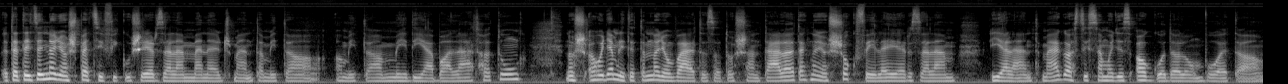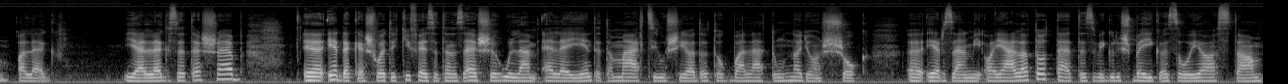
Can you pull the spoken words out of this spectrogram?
tehát ez egy nagyon specifikus érzelemmenedzsment, amit a, amit a médiában láthatunk. Nos, ahogy említettem, nagyon változatosan tálalták, nagyon sokféle érzelem jelent meg. Azt hiszem, hogy az aggodalom volt a, a legjellegzetesebb. Érdekes volt, hogy kifejezetten az első hullám elején, tehát a márciusi adatokban láttunk nagyon sok érzelmi ajánlatot, tehát ez végül is beigazolja azt a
